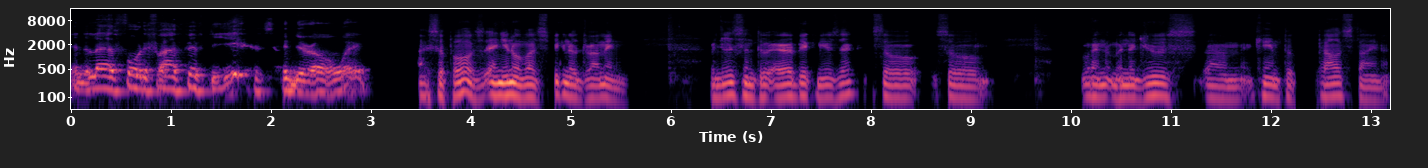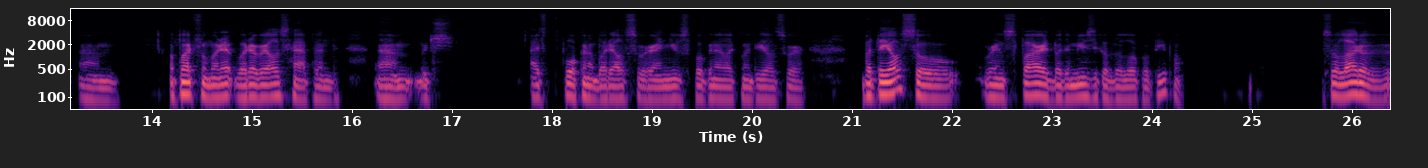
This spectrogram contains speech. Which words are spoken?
in the last 45, 50 years in your own way. I suppose. And you know speaking of drumming, when you listen to Arabic music, so so when when the Jews um, came to Palestine, um, apart from whatever, whatever else happened, um, which I've spoken about elsewhere and you've spoken eloquently elsewhere, but they also were inspired by the music of the local people so a lot of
